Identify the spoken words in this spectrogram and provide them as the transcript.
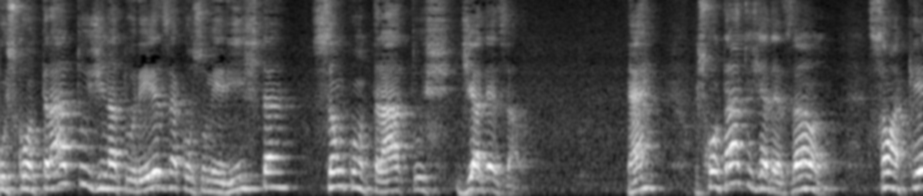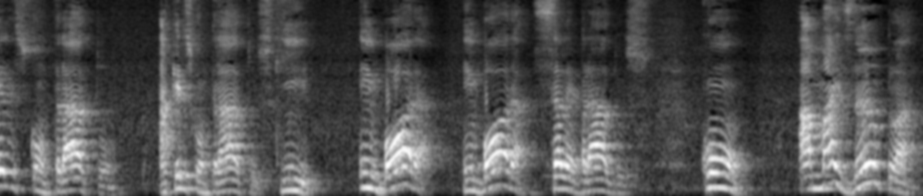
os contratos de natureza consumerista são contratos de adesão. Né? Os contratos de adesão são aqueles contratos, aqueles contratos que, embora, embora celebrados com a mais ampla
